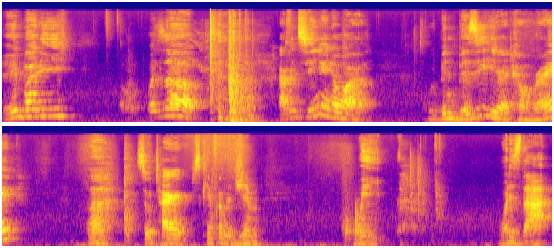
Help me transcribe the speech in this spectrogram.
Hey, buddy. What's up? I haven't seen you in a while. We've been busy here at home, right? Ah, so tired. Just came from the gym. Wait, what is that?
